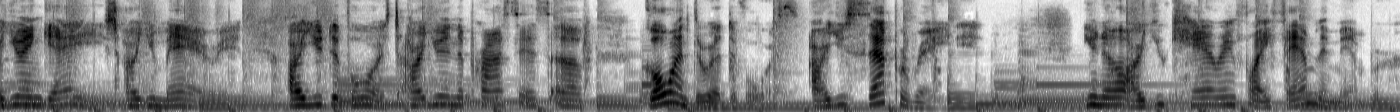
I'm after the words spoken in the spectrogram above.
you engaged? Are you married? Are you divorced? Are you in the process of going through a divorce? Are you separated? You know, are you caring for a family member?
